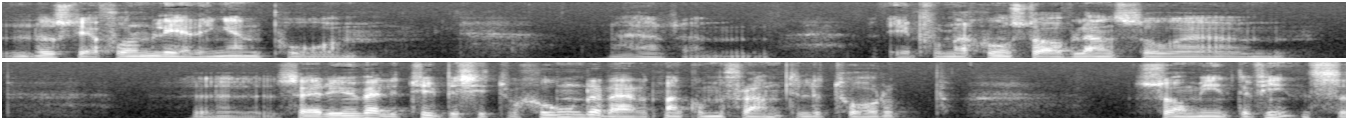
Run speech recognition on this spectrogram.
lustiga formuleringen på den här eh, informationstavlan så, eh, eh, så är det ju en väldigt typisk situation det där att man kommer fram till ett torp som inte finns.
